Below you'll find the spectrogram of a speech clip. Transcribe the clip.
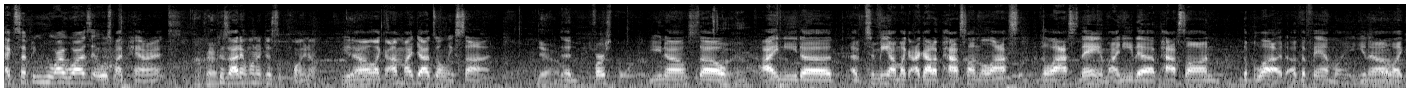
accepting who I was. It was my parents Okay. because I didn't want to disappoint them. You Yeah. know, like I'm my dad's only son. Yeah and firstborn, you know. So Oh, yeah. I need a. uh, To me, I'm like I gotta pass on the last the last name. I need to pass on the blood of the family. You know, like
